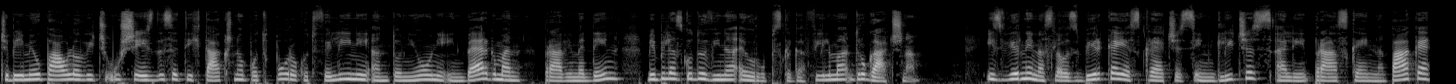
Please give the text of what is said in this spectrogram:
Če bi imel Pavlović v 60-ih takšno podporo kot Felini, Antonioni in Bergman, pravi Meden, bi bila zgodovina evropskega filma drugačna. Izvirni naslov zbirke je Scratches in Glitches ali Praske in napake,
